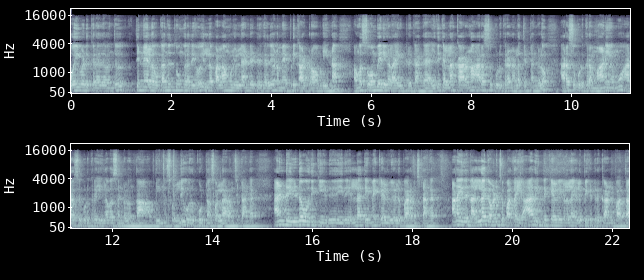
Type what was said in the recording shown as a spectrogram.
ஓய்வெடுக்கிறத வந்து திண்ணையில் உட்காந்து தூங்குறதையோ இல்லை பல்லாங்குழி விளையாண்டுட்டு இருக்கிறதையோ நம்ம எப்படி காட்டுறோம் அப்படின்னா அவங்க சோம்பேறிகள் ஆகிட்டு இருக்காங்க. இதுக்கெல்லாம் காரணம் அரசு கொடுக்குற நலத்திட்டங்களும் அரசு கொடுக்குற மானியமும் அரசு கொடுக்குற இலவசங்களும் தான் அப்படின்னு சொல்லி ஒரு கூட்டம் சொல்ல ஆரம்பிச்சிட்டாங்க. அண்டு இடஒதுக்கீடு இது எல்லாத்தையுமே கேள்வி எழுப்ப ஆரம்பிச்சிட்டாங்க. ஆனால் இது நல்லா கவனித்து பார்த்தா யார் இந்த கேள்விகள் எல்லாம் எழுப்பிக்கிட்டு இருக்கான்னு பார்த்தா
